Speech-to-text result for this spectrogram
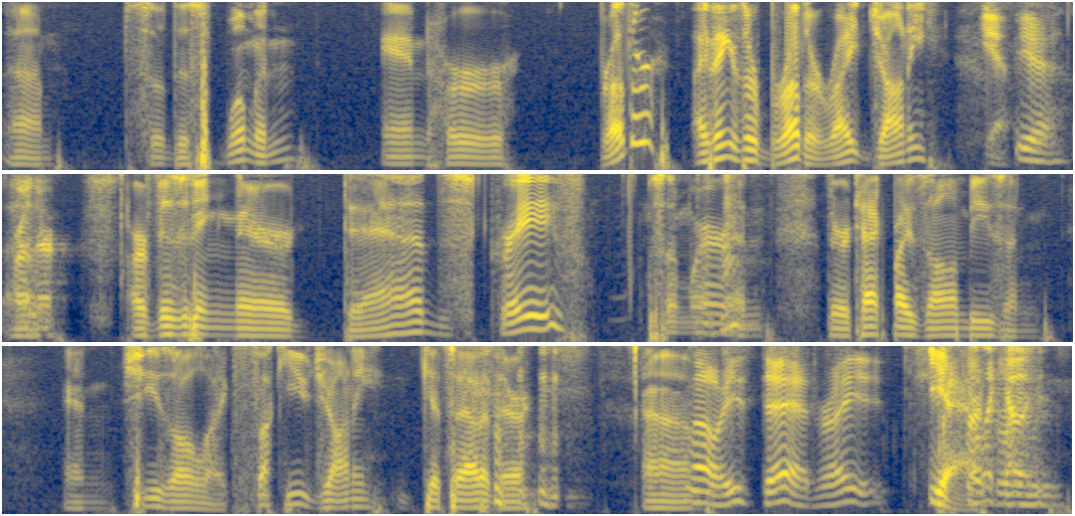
um, so this woman and her brother, I think it's her brother, right, Johnny, Yeah. Yeah, brother are visiting their dad's grave somewhere, Mhm. and they're attacked by zombies, and and she's all like, "Fuck you, Johnny," gets out of there. um, no, he's dead, right? Yeah. like how he's-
